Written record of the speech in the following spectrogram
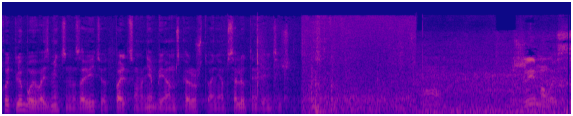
Хоть любой возьмите, назовите вот пальцем в небо, я вам скажу, что они абсолютно идентичны. Жимолость.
